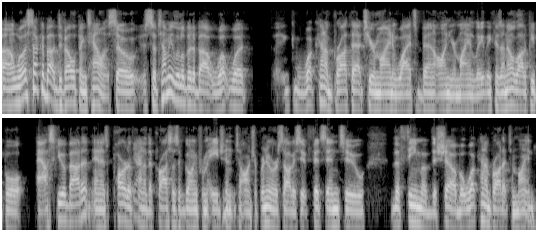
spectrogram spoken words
Uh, well, let's talk about developing talent. So, so tell me a little bit about what what what kind of brought that to your mind and why it's been on your mind lately. Because I know a lot of people ask you about it, and it's part of yeah. kind of the process of going from agent to entrepreneur. So obviously, it fits into the theme of the show. But what kind of brought it to mind?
